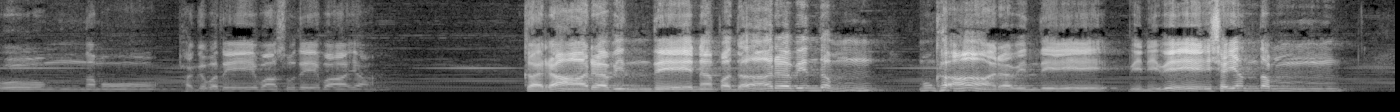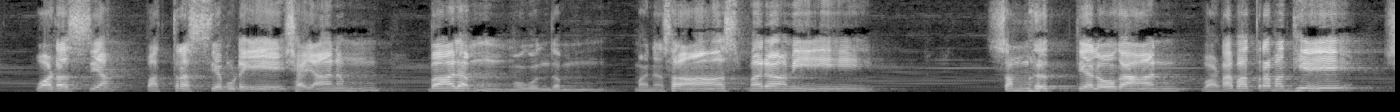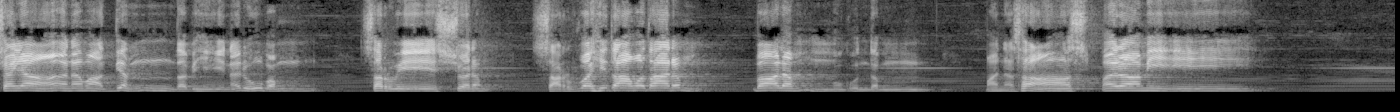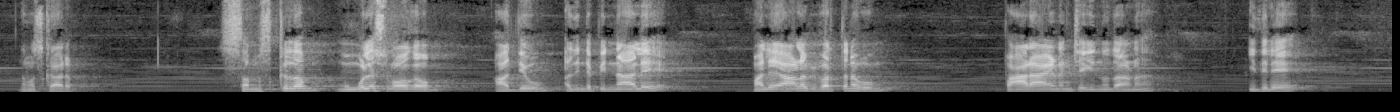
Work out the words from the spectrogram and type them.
ഓം നമോ ഭഗവതേ വാസുദേവായ കരാരവിന്ദേന പദാരവിന്ദം മുഖാരവിന്ദേ വിനിവേശയന്തം. വടസ്യ പത്രസ്യ പുടേ ശയാനം ബാലം മുകുന്ദം മനസാ സ്മരാമി. സംഹൃത്യ ലോകാൻ വടപത്രമധ്യേ ശയാനമാദ്യന്തഭീനരൂപം. സർവേശ്വരം സർവഹിതാവതാരം ബാലം മുകുന്ദം മനസാ സ്മരാമി. നമസ്കാരം. സംസ്കൃതം മൂലശ്ലോകം ആദ്യവും. അതിന്റെ പിന്നാലെ മലയാള വിവർത്തനവും പാരായണം ചെയ്യുന്നതാണ് ഇതിലെ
